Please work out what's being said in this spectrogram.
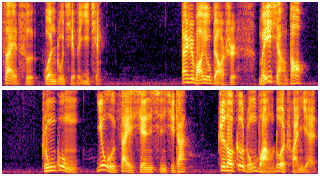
再次关注起了疫情。但是网友表示，没想到。中共又在掀信息战，制造各种网络传言，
